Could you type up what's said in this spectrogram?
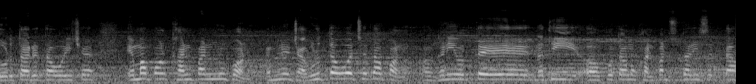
દોડતા રહેતા હોય છે. એમાં પણ ખાનપાનનું પણ એમને જાગૃતતા હોવા છતાં પણ ઘણી વખતે નથી પોતાનું ખાનપાન સુધારી શકતા.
